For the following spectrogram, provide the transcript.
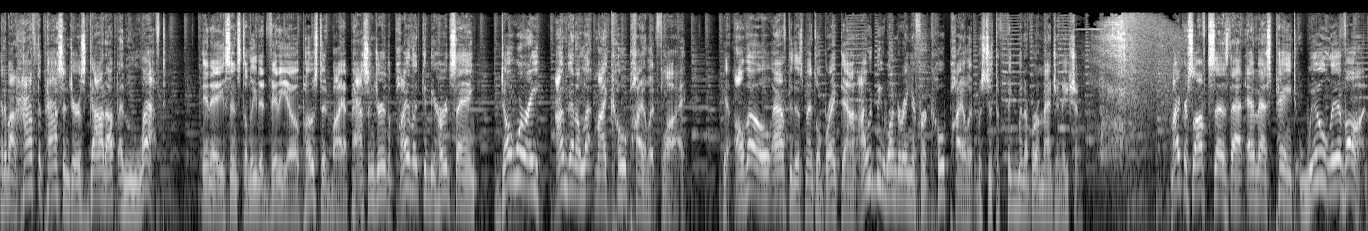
and about half the passengers got up and left. In a since-deleted video posted by a passenger, the pilot can be heard saying, "'Don't worry, I'm going to let my co-pilot fly.' Yeah, although, after this mental breakdown, I would be wondering if her co-pilot was just a figment of her imagination. Microsoft says that MS Paint will live on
